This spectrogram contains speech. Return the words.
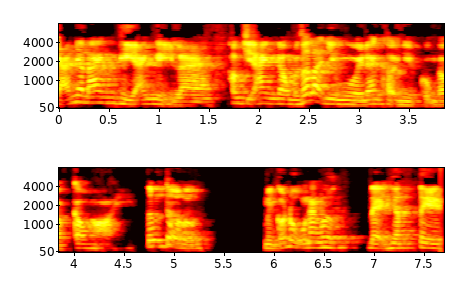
Cá nhân anh thì anh nghĩ là không chỉ anh đâu mà rất là nhiều người đang khởi nghiệp cũng có câu hỏi tương tự mình có đủ năng lực để nhận tiền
